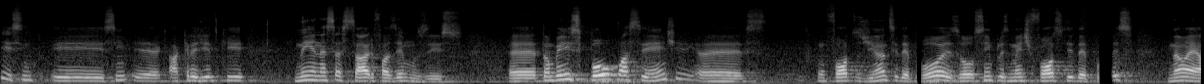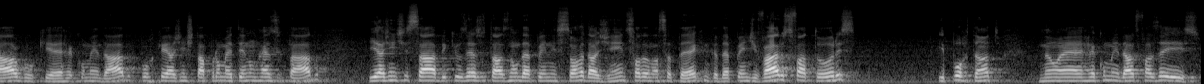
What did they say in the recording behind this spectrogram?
E, sim, e sim, é, acredito que nem é necessário fazermos isso. É, também expor o paciente é, com fotos de antes e depois, ou simplesmente fotos de depois, não é algo que é recomendado, porque a gente está prometendo um resultado e a gente sabe que os resultados não dependem só da gente, só da nossa técnica, depende de vários fatores e, portanto, não é recomendado fazer isso.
